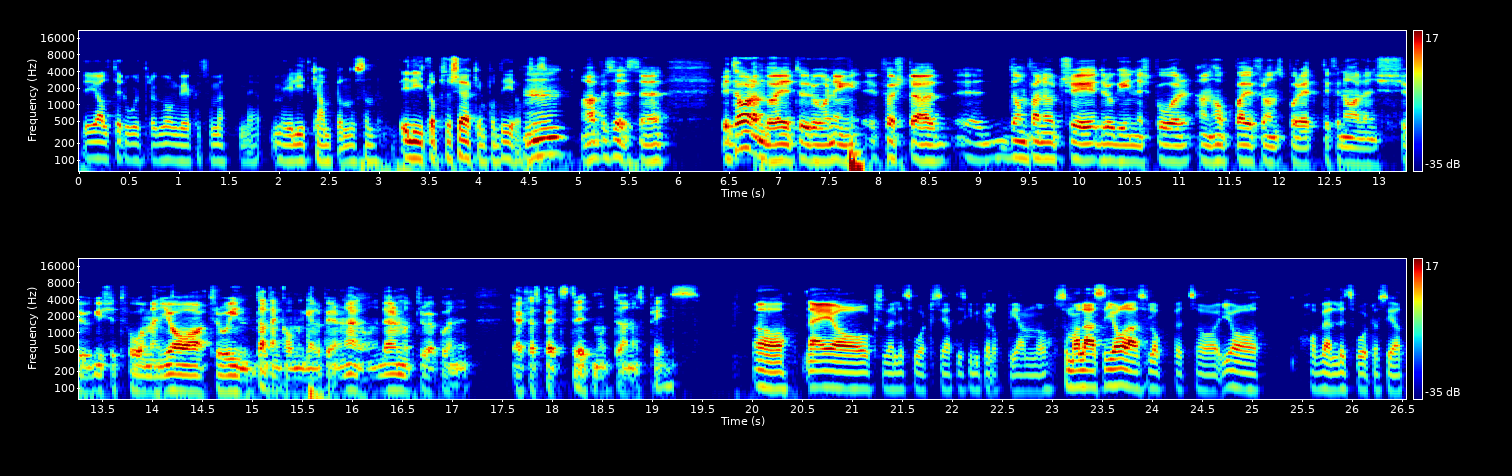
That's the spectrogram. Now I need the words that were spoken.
det är alltid roligt att dra igång V75 med, med Elitkampen och sen Elitloppsförsöken på det också. Mm. Ja, precis. Eh, Vi tar dem då i tur och ordning. Första, eh, Don Fanucci drog innerspår. Han hoppar ju från spår 1 i finalen 2022, men jag tror inte att han kommer galoppera den här gången. Däremot tror jag på en jäkla spetsstrid mot Önas Prins. Ja, nej jag har också väldigt svårt att se att det ska bli galopp igen och som man läser, jag läser loppet så jag har väldigt svårt att se att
